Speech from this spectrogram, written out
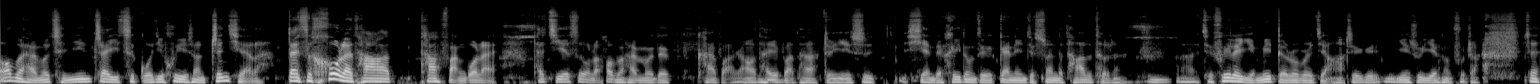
奥本海默曾经在一次国际会议上争起来了，但是后来他他反过来，他接受了奥本海默的看法，然后他又把他等于是现在黑洞这个概念就算到他的头上。嗯啊，这费勒也没得诺贝尔奖啊，这个因素也很复杂。这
